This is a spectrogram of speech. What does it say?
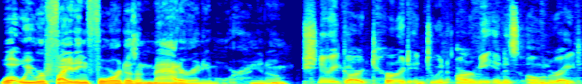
what we were fighting for doesn't matter anymore. You know, Revolutionary Guard turned into an army in its own right,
